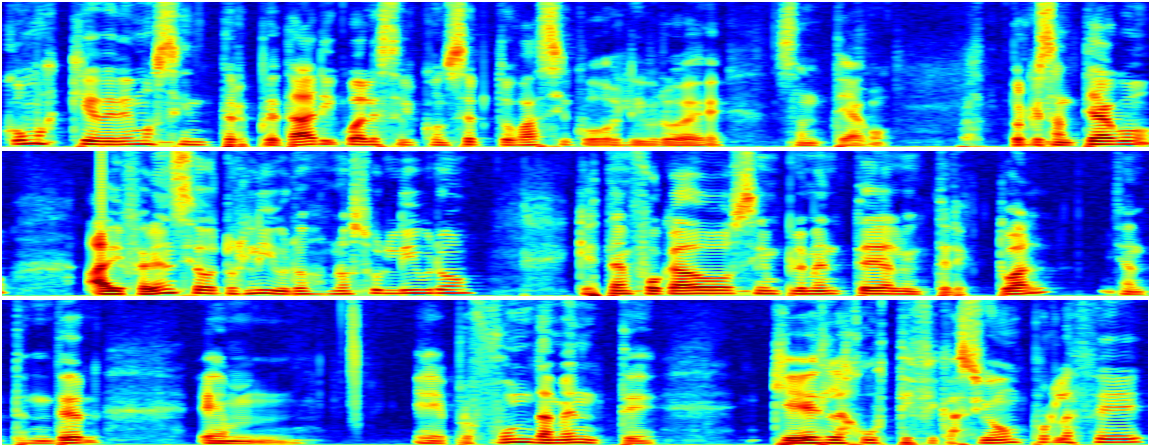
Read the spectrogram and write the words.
cómo es que debemos interpretar y cuál es el concepto básico del libro de Santiago. Porque Santiago, a diferencia de otros libros, no es un libro que está enfocado simplemente a lo intelectual y a entender eh, profundamente qué es la justificación por la fe,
